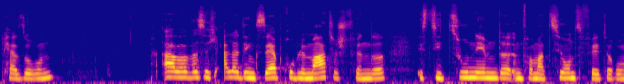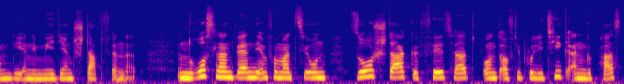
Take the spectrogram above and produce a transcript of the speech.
Person. Aber was ich allerdings sehr problematisch finde, ist die zunehmende Informationsfilterung, die in den Medien stattfindet. In Russland werden die Informationen so stark gefiltert und auf die Politik angepasst,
